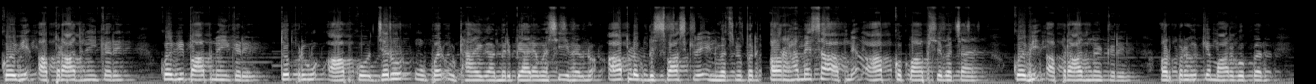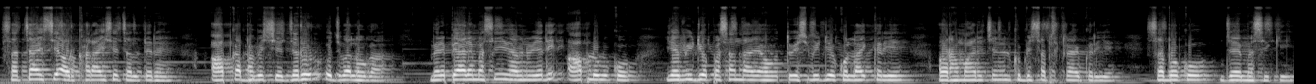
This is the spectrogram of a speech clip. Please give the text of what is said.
कोई भी अपराध नहीं करे कोई भी पाप नहीं करे तो प्रभु आपको ज़रूर ऊपर उठाएगा। मेरे प्यारे मसीह भाई बहनों आप लोग विश्वास करें इन वचनों पर और हमेशा अपने आप को पाप से बचाएँ। कोई भी अपराध न करें और प्रभु के मार्गों पर सच्चाई से और खराई से चलते रहें। आपका भविष्य ज़रूर उज्जवल होगा। मेरे प्यारे मसीह भाई बहनों यदि आप लोगों को यह वीडियो पसंद आया हो तो इस वीडियो को लाइक करिए और हमारे चैनल को भी सब्सक्राइब करिए। सबों को जय मसीह की।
